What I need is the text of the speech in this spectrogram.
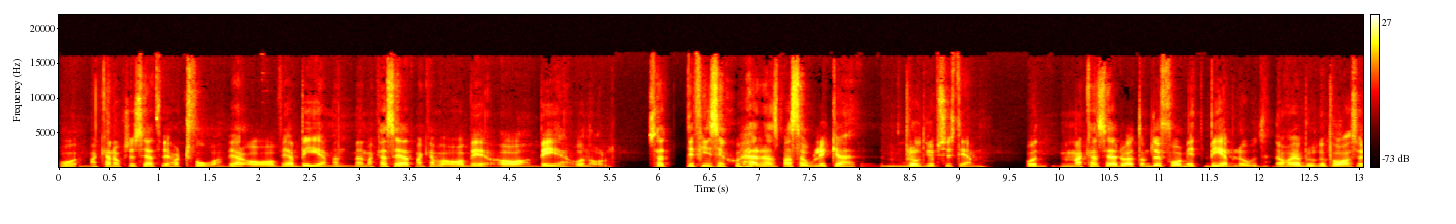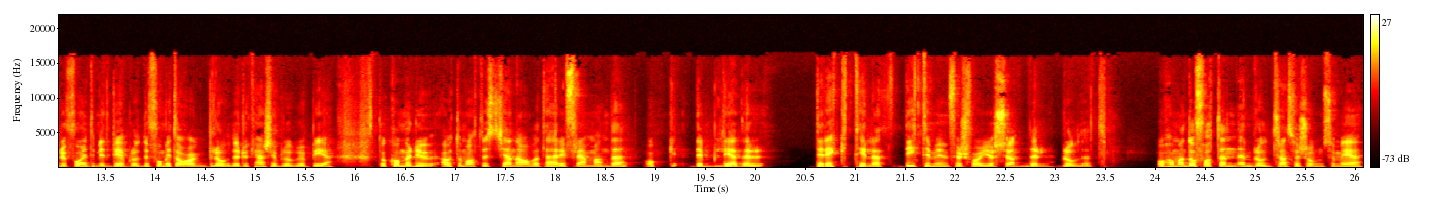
och man kan också säga att vi har två, vi har A och vi har B, men, men man kan säga att man kan vara AB, A, B och 0. Så att det finns en herrans massa olika blodgruppssystem och man kan säga då att om du får mitt B-blod, nu har jag blodgrupp A, så du får inte mitt B-blod, du får mitt A-blod och du kanske är blodgrupp B. Då kommer du automatiskt känna av att det här är främmande och det leder direkt till att ditt immunförsvar gör sönder blodet. Och har man då fått en, en blodtransfusion som är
